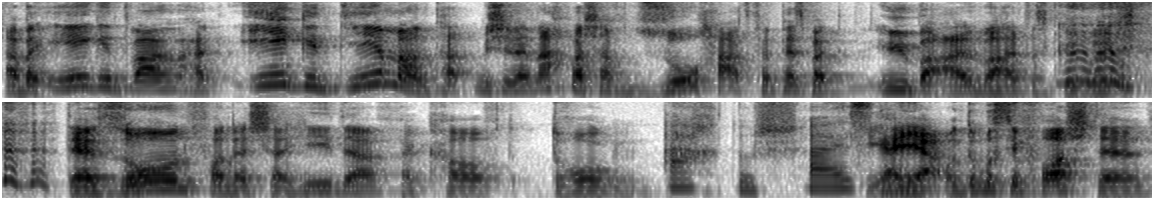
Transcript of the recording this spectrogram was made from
Aber irgendwann hat irgendjemand hat mich in der Nachbarschaft so hart verpesst, weil überall war halt das Gerücht, der Sohn von der Shahida verkauft Drogen. Ach du Scheiße. Ja, ja, und du musst dir vorstellen,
